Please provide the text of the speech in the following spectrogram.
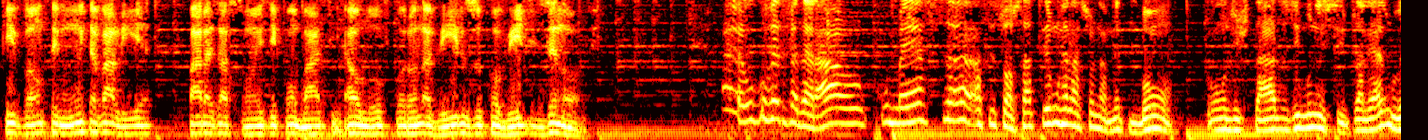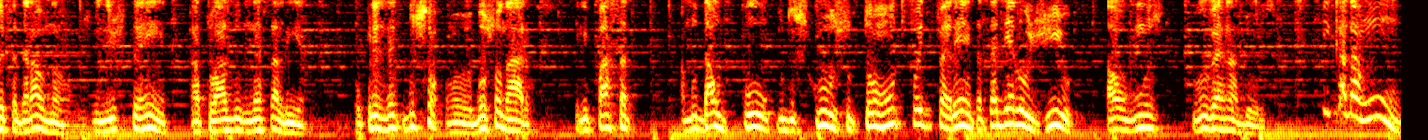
que vão ter muita valia para as ações de combate ao novo coronavírus, o Covid-19. É, o governo federal começa a se esforçar ter um relacionamento bom com os estados e municípios. Aliás, o governo federal não, os ministros têm atuado nessa linha. O presidente Bolsonaro, ele passa a mudar um pouco o discurso, o tom ontem foi diferente, até de elogio a alguns governadores. E cada um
